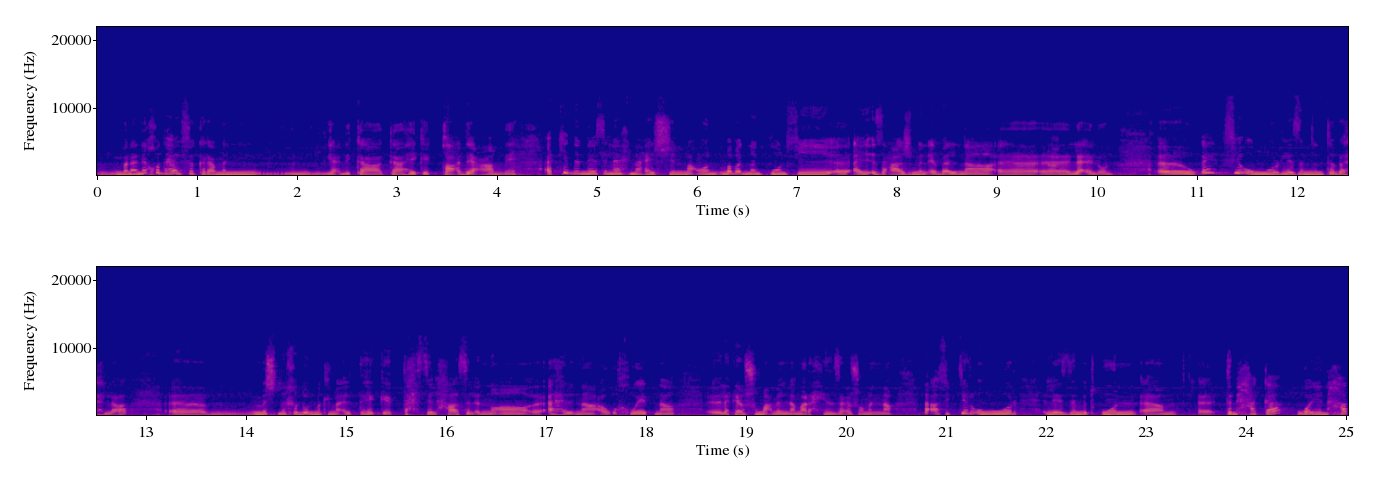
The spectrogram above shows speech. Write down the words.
بدنا ناخذ هالفكرة من من يعني كهيك قاعدة عامة أكيد الناس اللي نحن عايشين معهم ما بدنا نكون في أي إزعاج من قبلنا لهم وإيه في أمور لازم ننتبه لها. مش ناخذهم مثل ما قلت هيك تحصيل حاصل إنه آه أهلنا أو إخواتنا لكن شو ما عملنا ما رح ينزعجوا منا. لا في كثير أمور لازم تكون تنحكى وينحط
